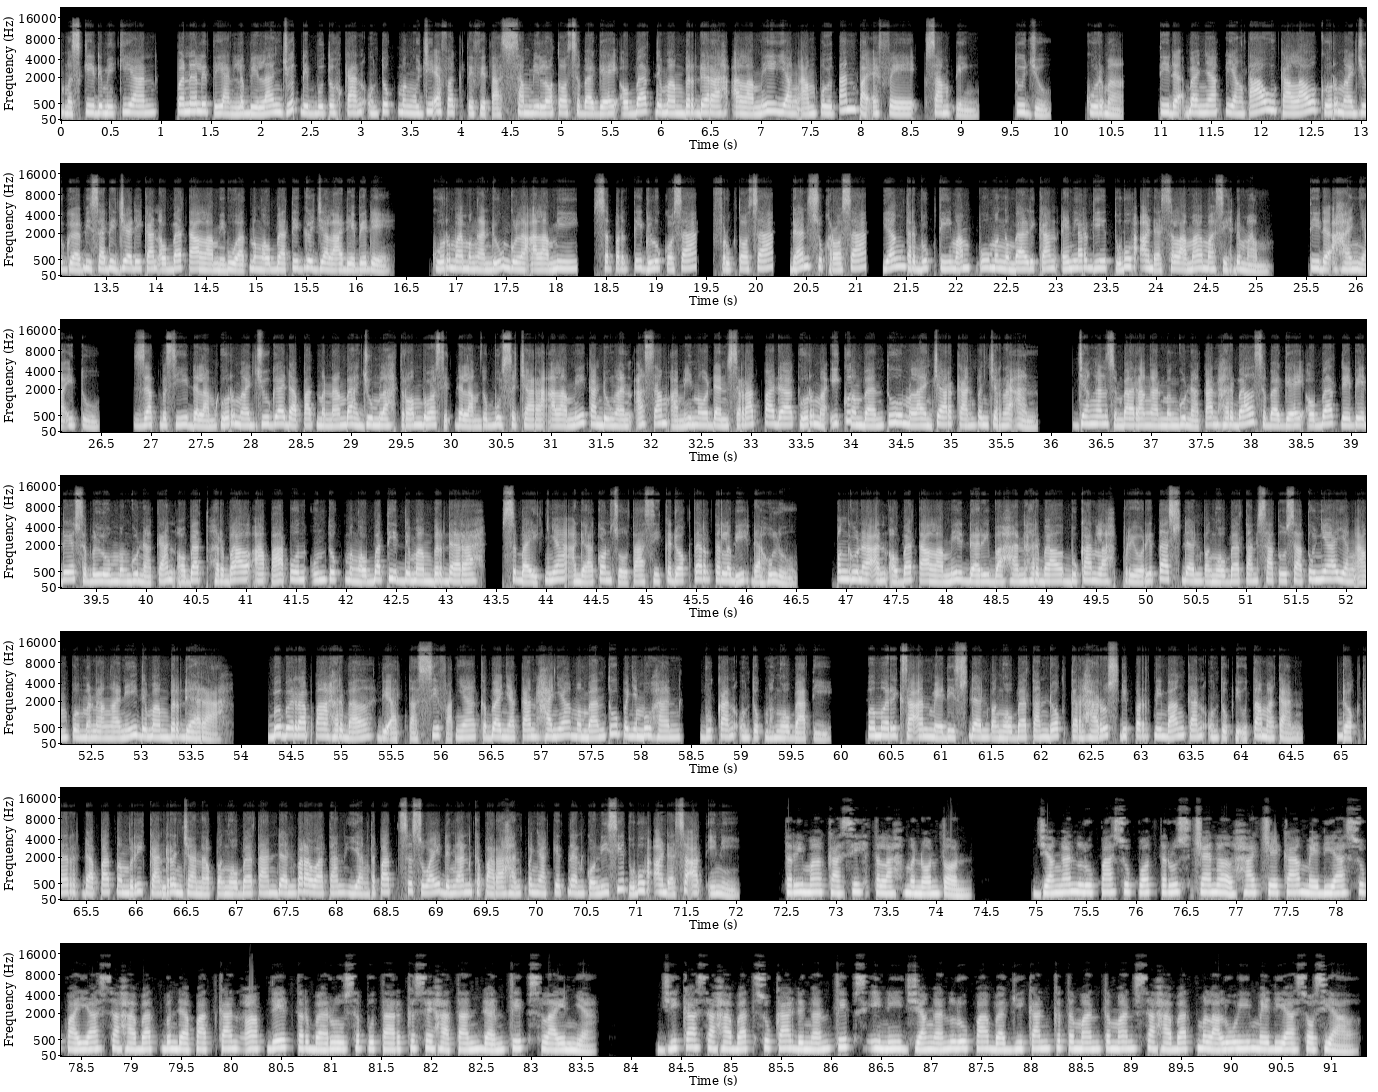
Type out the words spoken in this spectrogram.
Meski demikian, penelitian lebih lanjut dibutuhkan untuk menguji efektivitas sambiloto sebagai obat demam berdarah alami yang ampuh tanpa efek samping. 7. Kurma. Tidak banyak yang tahu kalau kurma juga bisa dijadikan obat alami buat mengobati gejala DBD. Kurma mengandung gula alami, seperti glukosa, fruktosa, dan sukrosa, yang terbukti mampu mengembalikan energi tubuh Anda selama masih demam. Tidak hanya itu, Zat besi dalam kurma juga dapat menambah jumlah trombosit dalam tubuh secara alami kandungan asam amino dan serat pada kurma ikut membantu melancarkan pencernaan. Jangan sembarangan menggunakan herbal sebagai obat DBD sebelum menggunakan obat herbal apa pun untuk mengobati demam berdarah, sebaiknya Anda konsultasi ke dokter terlebih dahulu. Penggunaan obat alami dari bahan herbal bukanlah prioritas dan pengobatan satu-satunya yang ampuh menangani demam berdarah. Beberapa herbal di atas sifatnya kebanyakan hanya membantu penyembuhan, bukan untuk mengobati. Pemeriksaan medis dan pengobatan dokter harus dipertimbangkan untuk diutamakan. Dokter dapat memberikan rencana pengobatan dan perawatan yang tepat sesuai dengan keparahan penyakit dan kondisi tubuh Anda saat ini. Terima kasih telah menonton. Jangan lupa support terus channel HCK Media supaya sahabat mendapatkan update terbaru seputar kesehatan dan tips lainnya. Jika sahabat suka dengan tips ini jangan lupa bagikan ke teman-teman sahabat melalui media sosial.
